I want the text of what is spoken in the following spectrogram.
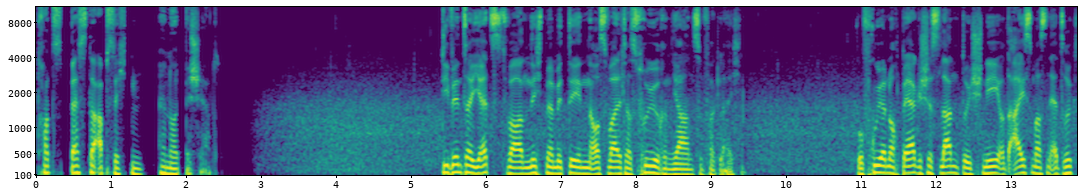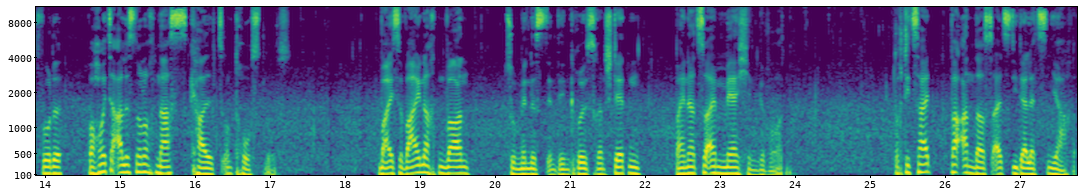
trotz bester Absichten erneut beschert. Die Winter jetzt waren nicht mehr mit denen aus Walters früheren Jahren zu vergleichen. Wo früher noch bergisches Land durch Schnee und Eismassen erdrückt wurde, war heute alles nur noch nass, kalt und trostlos. Weiße Weihnachten waren, zumindest in den größeren Städten, beinahe zu einem Märchen geworden. Doch die Zeit war anders als die der letzten Jahre.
